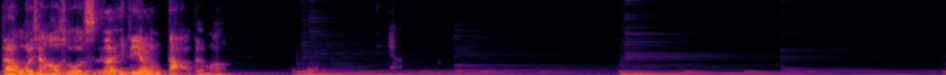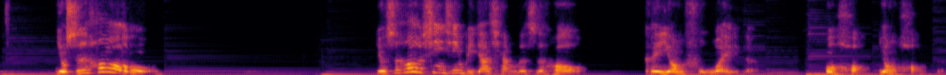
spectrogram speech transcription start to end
但我想要说的是，那一定要用打的吗？有时候，有时候信心比较强的时候，可以用抚慰的，或哄，用哄的，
